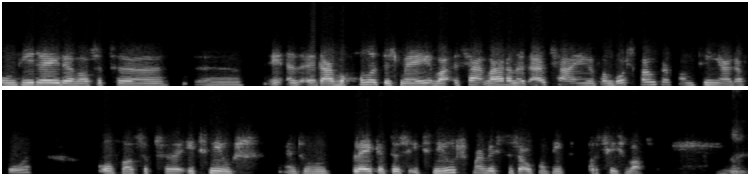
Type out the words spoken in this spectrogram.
om die reden was het, uh, uh, daar begon het dus mee. Waren het uitzaaiingen van borstkanker van tien jaar daarvoor? Of was het uh, iets nieuws? En toen bleek het dus iets nieuws, maar wisten ze ook nog niet precies wat. Nee.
